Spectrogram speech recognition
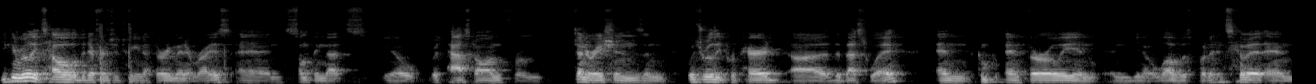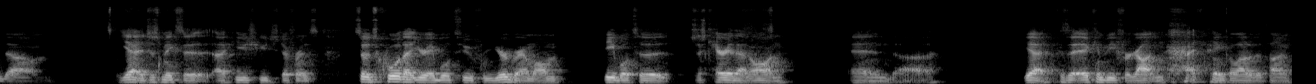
you can really tell the difference between a 30 minute rice and something that's you know was passed on from generations and was really prepared uh, the best way and and thoroughly and and you know love was put into it and um, yeah it just makes a, a huge huge difference so it's cool that you're able to from your grandma be able to just carry that on and uh, yeah, because it, it, can be forgotten, I think, a lot of the time.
